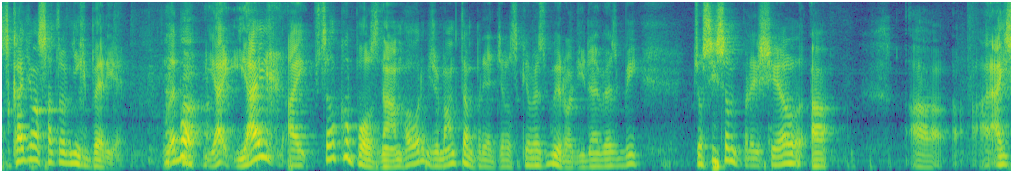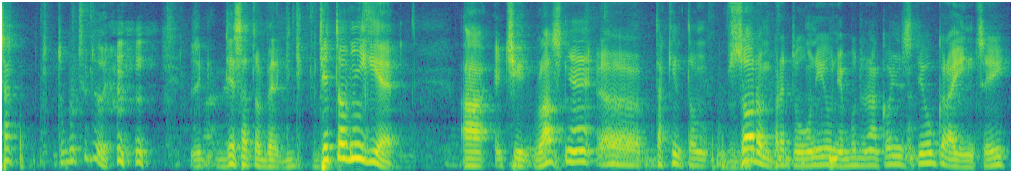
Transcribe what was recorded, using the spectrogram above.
skadiaľ sa to v nich berie. Lebo ja, ja ich aj v celku poznám, hovorím, že mám tam priateľské väzby, rodinné väzby, čo si som prešiel a, a, a aj sa tomu čudujem, kde sa to berie, kde to v nich je. A či vlastne e, takýmto vzorom pre tú úniu nebudú nakoniec tí Ukrajinci,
